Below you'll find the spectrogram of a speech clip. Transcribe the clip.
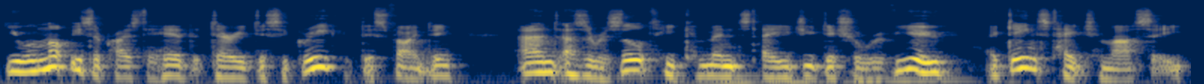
You will not be surprised to hear that Derry disagreed with this finding, and as a result, he commenced a judicial review against HMRC,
